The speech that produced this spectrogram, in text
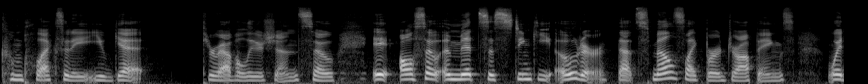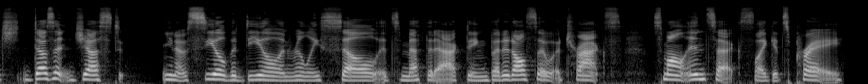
complexity you get through evolution. So it also emits a stinky odor that smells like bird droppings, which doesn't just, you know, seal the deal and really sell its method acting, but it also attracts small insects like its prey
